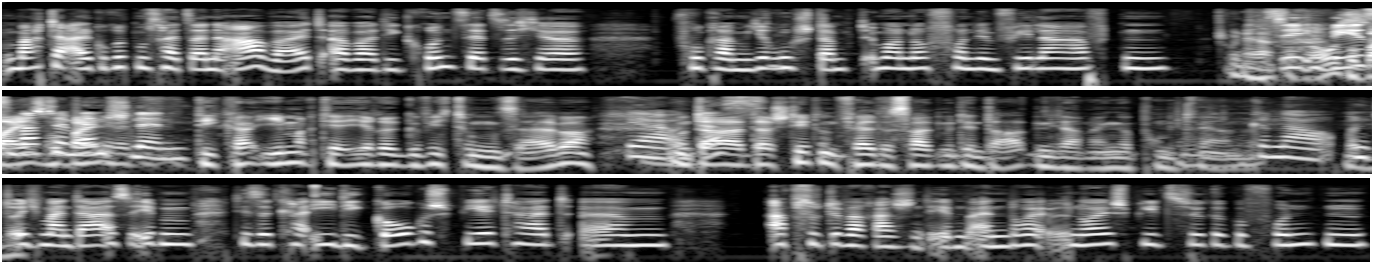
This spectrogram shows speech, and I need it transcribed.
macht der Algorithmus halt seine Arbeit, aber die grundsätzliche Programmierung stammt immer noch von dem fehlerhaften und ja, Wesen, wobei, was wir Mensch nennen. Die KI macht ja ihre Gewichtungen selber ja, und, und da, da steht und fällt es halt mit den Daten, die da reingepumpt werden. Genau. Und mhm. ich meine, da ist eben diese KI, die Go gespielt hat, ähm, absolut überraschend eben ein neu, neue Spielzüge gefunden,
